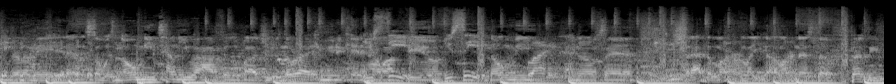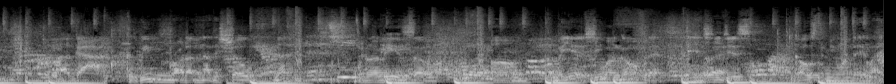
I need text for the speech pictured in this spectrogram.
You know what I mean? And so it's no me telling you how I feel about you. It's no Right. me communicating You how see I it. feel. You see it. No me. Right. You know what I'm saying? But I had to learn. Like you gotta learn that stuff, especially a guy, because we brought up not to show nothing. You know what I mean? So, um, but yeah, she wasn't going for that, and she just ghosted me one day. Like,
